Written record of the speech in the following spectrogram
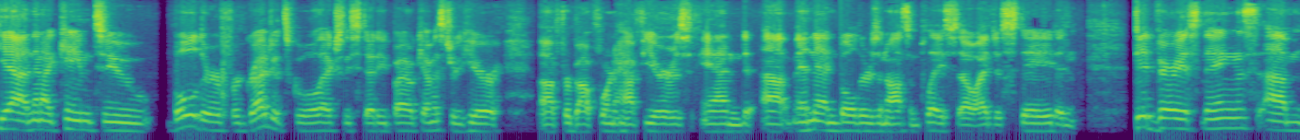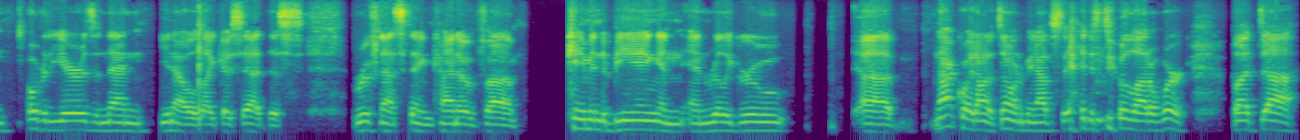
yeah and then i came to Boulder for graduate school. I actually studied biochemistry here uh, for about four and a half years, and um, and then Boulder's an awesome place, so I just stayed and did various things um, over the years, and then you know, like I said, this Roofnest thing kind of uh, came into being and and really grew. Uh, not quite on its own. I mean, obviously, I just do a lot of work, but uh,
